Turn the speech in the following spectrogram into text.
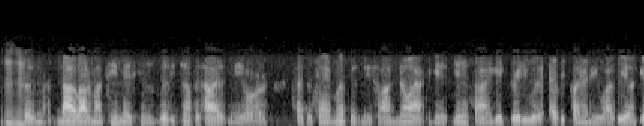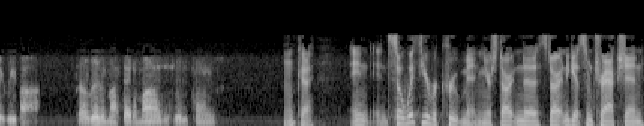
because mm-hmm. not a lot of my teammates can really jump as high as me or at the same length as me, so I know I have to get get inside and get gritty with every player in the EYBL and get rebounds. So really, my state of mind just really changed. Okay, and, and so with your recruitment, you're starting to starting to get some traction.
